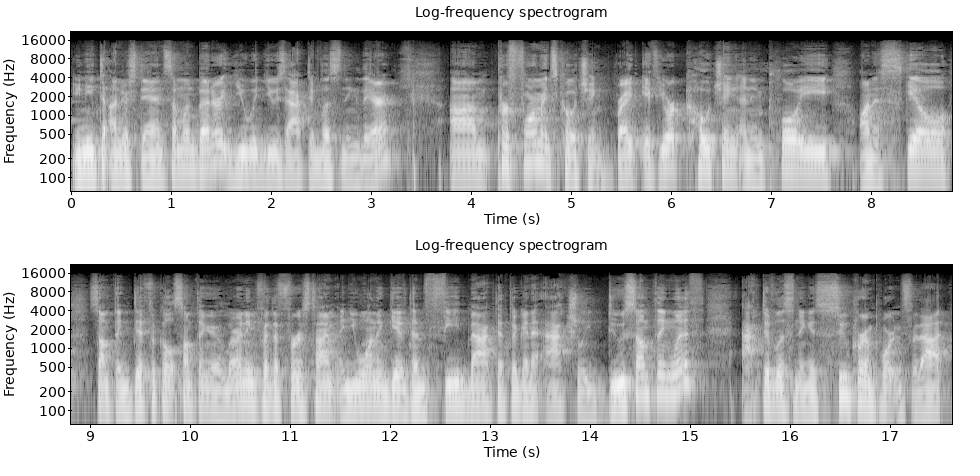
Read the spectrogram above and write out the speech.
you need to understand someone better, you would use active listening there. Um, performance coaching, right? If you're coaching an employee on a skill, something difficult, something they're learning for the first time, and you want to give them feedback that they're going to actually do something with, active listening is super important for that.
